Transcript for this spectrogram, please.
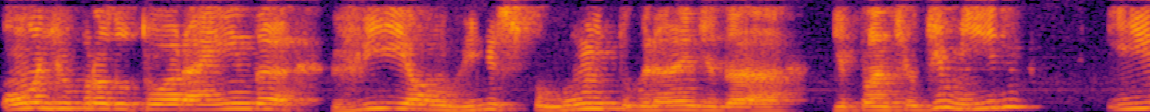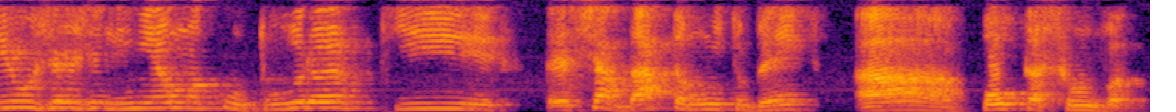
onde o produtor ainda via um risco muito grande da, de plantio de milho e o gergelim é uma cultura que eh, se adapta muito bem a pouca chuva.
